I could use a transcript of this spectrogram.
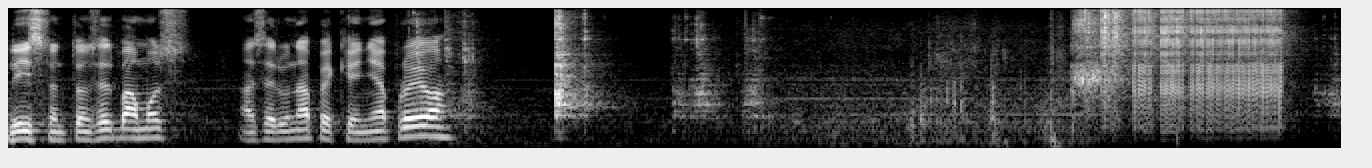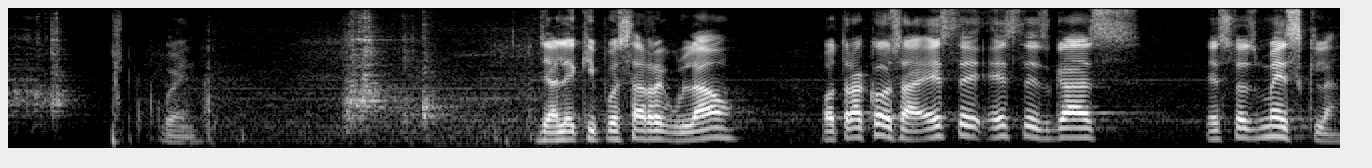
Listo, entonces vamos a hacer una pequeña prueba. Bueno, ya el equipo está regulado. Otra cosa, este, este es gas, esto es mezcla,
